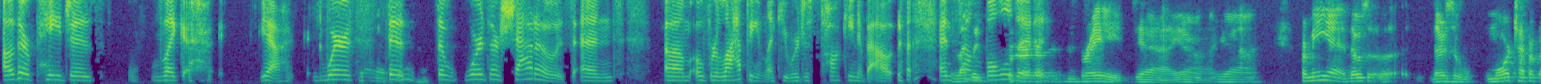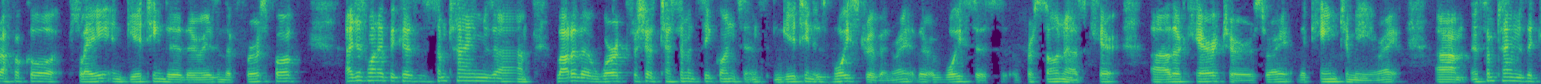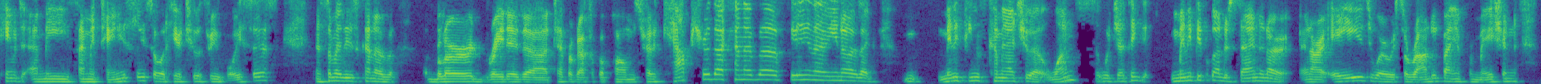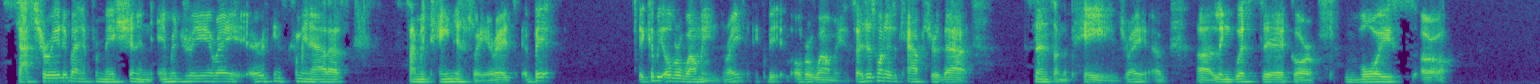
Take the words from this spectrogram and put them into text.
other pages like yeah where the the words are shadows and um, overlapping like you were just talking about and some bolded and braids yeah yeah yeah for me yeah those uh, there's a more typographical play in guillotine than there is in the first book. I just wanted because sometimes um, a lot of the work, especially the testament sequence in, in guillotine, is voice driven, right? There are voices, personas, char- uh, other characters, right, that came to me, right? Um, and sometimes they came to me simultaneously, so I would hear two or three voices. And some of these kind of blurred, braided uh, typographical poems try to capture that kind of a feeling that you know, like m- many things coming at you at once, which I think many people understand in our in our age where we're surrounded by information, saturated by information and imagery, right? Everything's coming at us simultaneously, right? It's a bit, it could be overwhelming, right? It could be overwhelming. So I just wanted to capture that sense on the page, right? Of uh, linguistic or voice or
